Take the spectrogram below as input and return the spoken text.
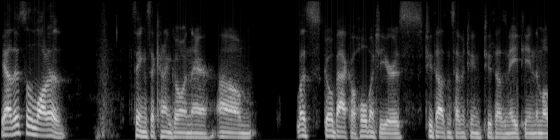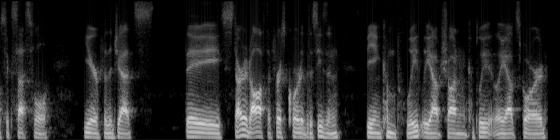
Yeah, there's a lot of things that kind of go in there. Um, let's go back a whole bunch of years 2017, 2018, the most successful year for the Jets. They started off the first quarter of the season being completely outshot and completely outscored.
